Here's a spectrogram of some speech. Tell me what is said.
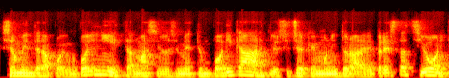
si aumenterà poi un po' il NIT al massimo si mette un po' di cardio si cerca di monitorare le prestazioni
